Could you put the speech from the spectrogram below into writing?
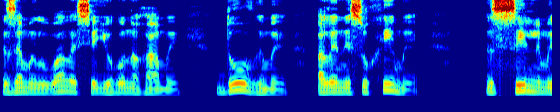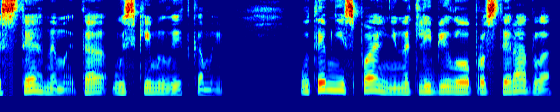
замилувалася його ногами, довгими, але не сухими, з сильними стегнами та вузькими литками. У темній спальні на тлі білого простирадла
